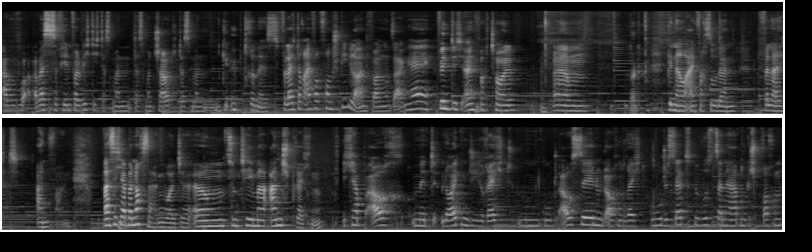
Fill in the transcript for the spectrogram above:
Aber, aber es ist auf jeden Fall wichtig, dass man, dass man schaut, dass man geübt drin ist. Vielleicht auch einfach vom Spiegel anfangen und sagen, hey, finde ich einfach toll. Ähm, Danke. Genau, einfach so dann vielleicht anfangen. Was ich aber noch sagen wollte ähm, zum Thema Ansprechen. Ich habe auch mit Leuten, die recht mm, gut aussehen und auch ein recht gutes Selbstbewusstsein haben, gesprochen.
